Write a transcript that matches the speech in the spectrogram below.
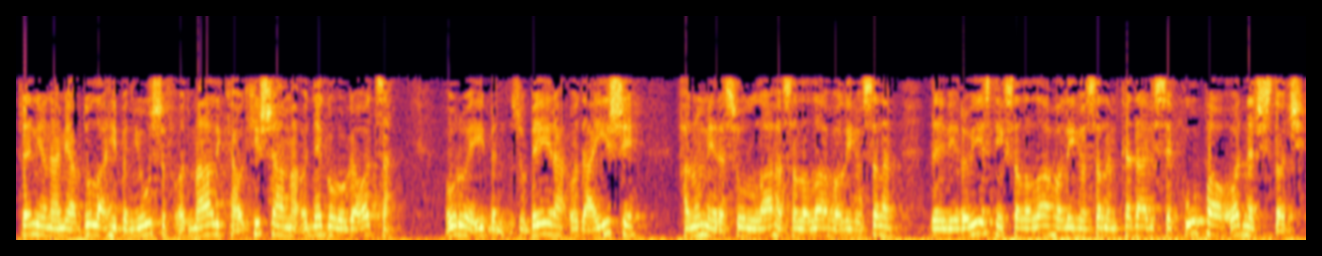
Prenio nam je Abdullah ibn Jusuf od Malika, od Hišama, od njegovog oca Urue ibn Zubeira, od Aiše, Hanume Rasulullah sallallahu alaihi wasallam, da je vjerovjesnik sallallahu alaihi wasallam kada bi se kupao od nečistoće.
